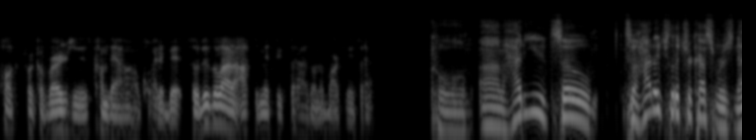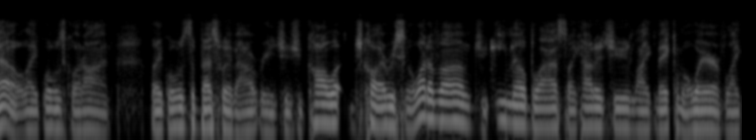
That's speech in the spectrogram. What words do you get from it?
cost per conversion has come down quite a bit. So there's a lot of optimistic side on the marketing side. Cool. Um, how do you so so how did you let your customers know like what was going on? Like what was the best way of outreach? Did you call did you call every single one of them? Did you email blast? Like how did you like make them aware of like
